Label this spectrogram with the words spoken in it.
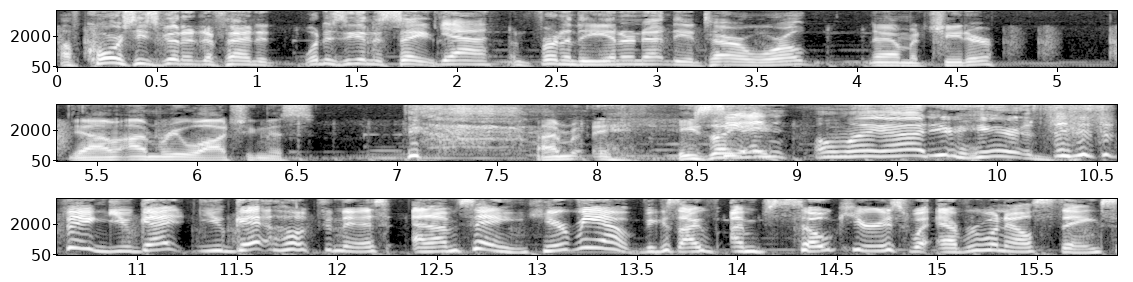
Of course, he's going to defend it. What is he going to say? Yeah. in front of the internet, the entire world. Now I'm a cheater. Yeah, I'm, I'm rewatching this. I'm. He's like, See, and- oh my god, you're here. This is the thing. You get you get hooked in this, and I'm saying, hear me out because I, I'm so curious what everyone else thinks.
